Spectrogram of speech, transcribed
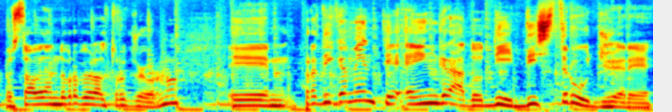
lo stavo vedendo proprio l'altro giorno. E, praticamente è in grado di distruggere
